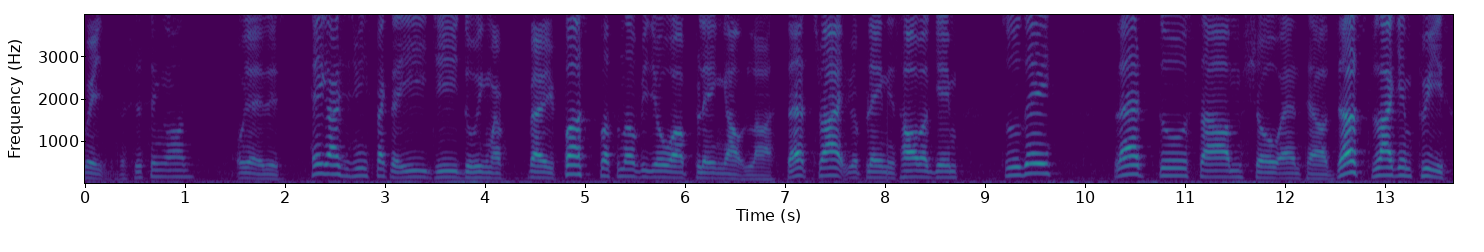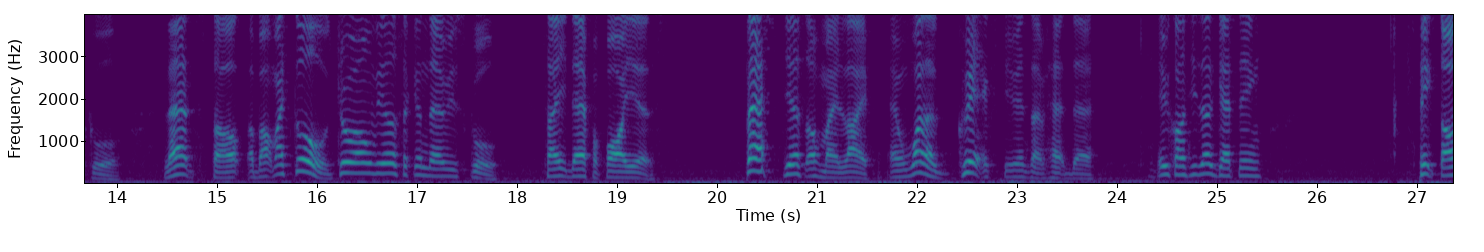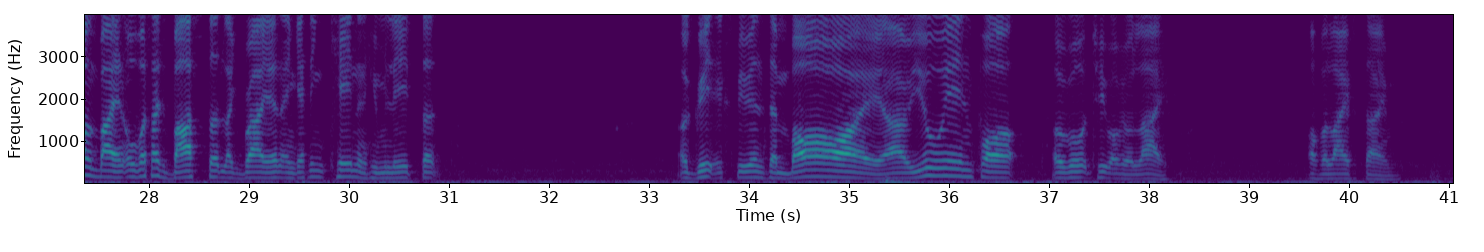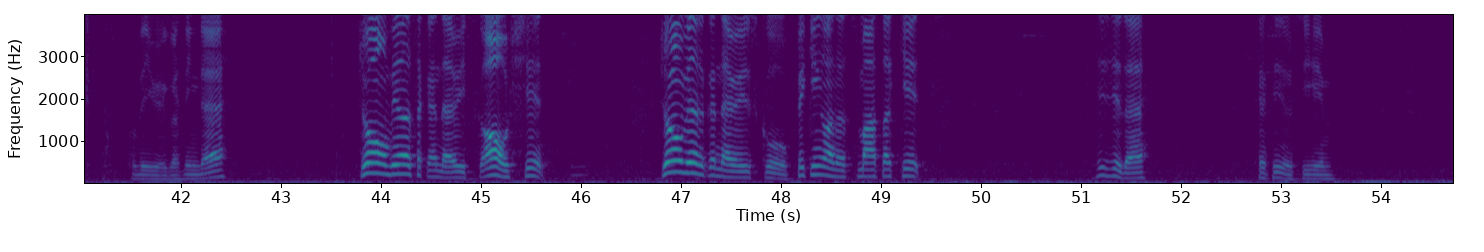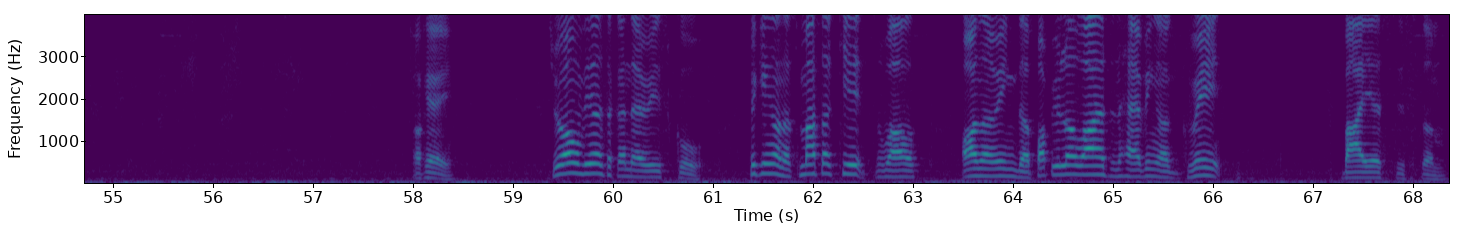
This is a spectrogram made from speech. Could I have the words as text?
Wait, is this thing on? Oh yeah, it is. Hey guys, it's me, Spectre EG, doing my very first personal video while playing Outlast. That's right, we're playing this horror game. Today, let's do some show and tell, just like in preschool. Let's talk about my school, Jurongville Secondary School. Studied there for 4 years. Best years of my life, and what a great experience I've had there. If you consider getting picked on by an oversized bastard like Brian and getting caned and humiliated. A great experience, then boy, are you in for a road trip of your life. Of a lifetime. Oh, Probably we're getting there. Jurongville Secondary School. Oh shit. Jurongville Secondary School. Picking on the smarter kids. Is he there? Can see to see him. Okay. Jurongville Secondary School. Picking on the smarter kids while honoring the popular ones and having a great bias system.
